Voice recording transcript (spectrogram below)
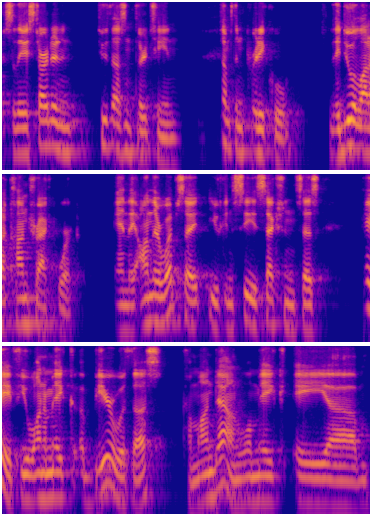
so they started in 2013. Something pretty cool. They do a lot of contract work, and they on their website you can see a section says, "Hey, if you want to make a beer with us, come on down. We'll make a." Um,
